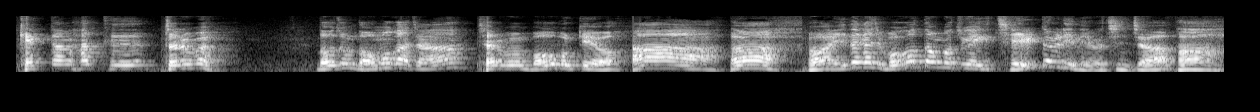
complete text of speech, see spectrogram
객강 하트. 자, 여러분 너좀 넘어가자. 자, 여러분 먹어볼게요. 아, 아, 와 이때까지 먹었던 것 중에 제일 떨리네요, 진짜. 아,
